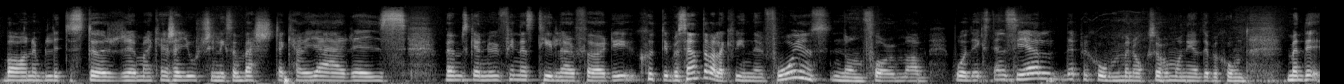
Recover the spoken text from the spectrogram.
barnen blir lite större, man kanske har gjort sin liksom värsta karriärrace. Vem ska nu finnas till här för? Det är 70% av alla kvinnor får ju någon form av både existentiell depression men också hormonell depression. Men det,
